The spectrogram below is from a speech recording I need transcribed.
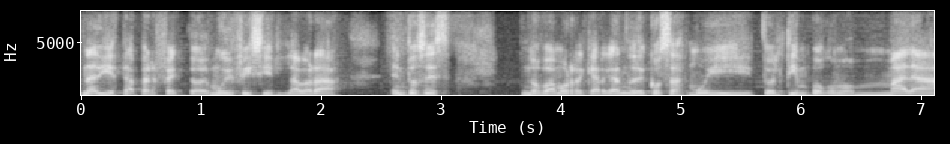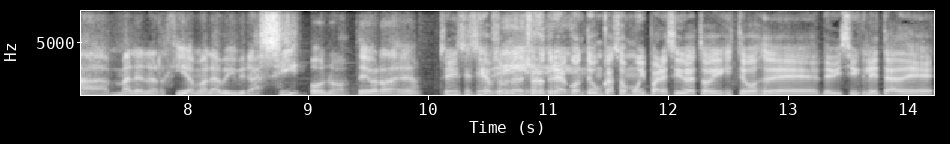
Nadie está perfecto. Es muy difícil, la verdad. Entonces, nos vamos recargando de cosas muy, todo el tiempo como mala, mala energía, mala vibra. ¿Sí o no? De verdad, ¿eh? Sí, sí, sí, absolutamente. Yo el otro día sí. conté un caso muy parecido a esto que dijiste vos de, de bicicleta, de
